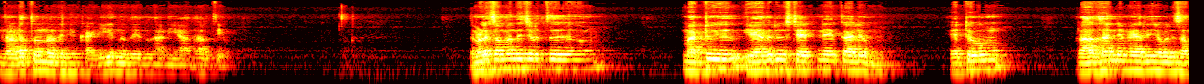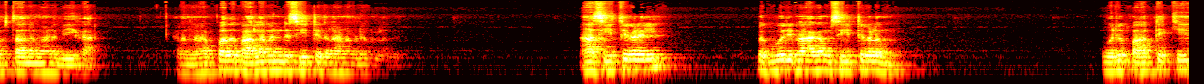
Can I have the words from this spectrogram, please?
നടത്തുന്നതിന് കഴിയുന്നത് എന്നതാണ് യാഥാർത്ഥ്യം. നമ്മളെ സംബന്ധിച്ചിടത്ത് മറ്റു ഏതൊരു സ്റ്റേറ്റിനേക്കാളും ഏറ്റവും പ്രാധാന്യമേറിയ ഒരു സംസ്ഥാനമാണ് ബീഹാർ. കാരണം നാൽപ്പത് പാർലമെന്റ് സീറ്റുകളാണ് അവിടെ ഉള്ളത്. ആ സീറ്റുകളിൽ ഭൂരിഭാഗം സീറ്റുകളും ഒരു പാർട്ടിക്ക്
